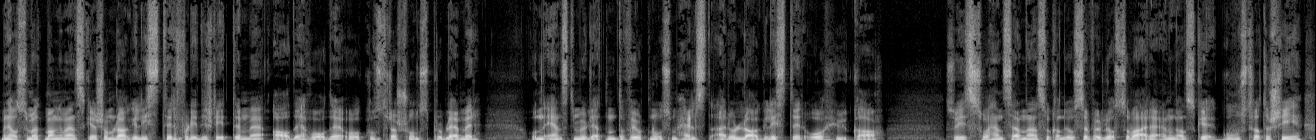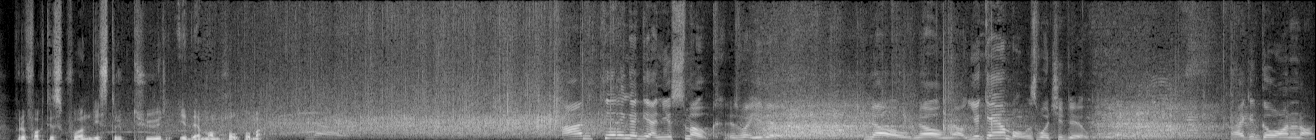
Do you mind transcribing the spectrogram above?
Men jeg har også møtt mange mennesker som lager lister fordi de sliter med ADHD og konsentrasjonsproblemer, og den eneste muligheten til å få gjort noe som helst er å lage lister og huke av. Så i så henseende så kan det jo selvfølgelig også være en ganske god strategi for å faktisk få en viss struktur i det man holder på med. I'm kidding again. You smoke, is what you do. No, no, no. You gamble, is what you do. I could go on and on.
